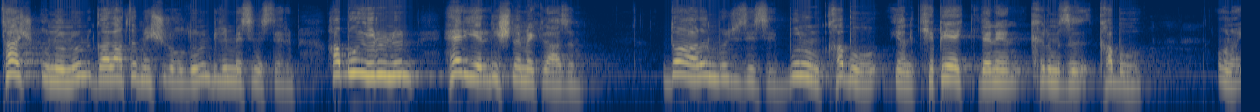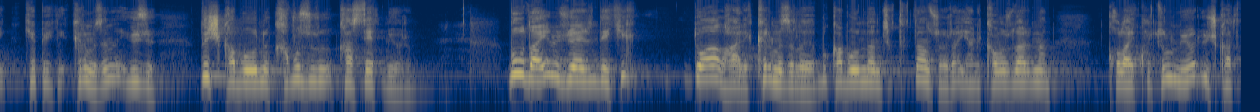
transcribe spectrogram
Taş ununun Galatı meşhur olduğunu bilinmesini isterim. Ha bu ürünün her yerini işlemek lazım. Doğanın mucizesi. Bunun kabuğu yani kepek denen kırmızı kabuğu ona kepek kırmızının yüzü. Dış kabuğunu, kavuzunu kastetmiyorum. Buğdayın üzerindeki doğal hali kırmızılığı bu kabuğundan çıktıktan sonra yani kavuzlarından kolay kurtulmuyor. Üç kat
